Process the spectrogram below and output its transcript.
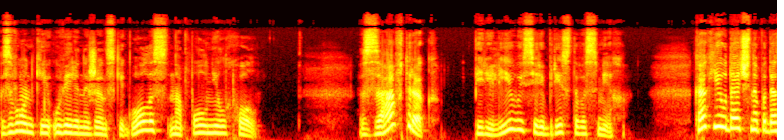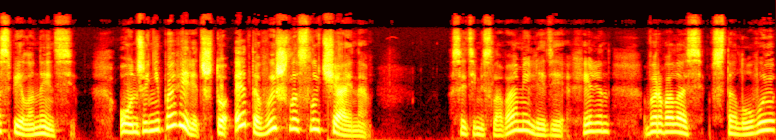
Звонкий, уверенный женский голос наполнил холл. «Завтрак?» — переливы серебристого смеха. «Как я удачно подоспела, Нэнси! Он же не поверит, что это вышло случайно!» С этими словами леди Хелен ворвалась в столовую,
